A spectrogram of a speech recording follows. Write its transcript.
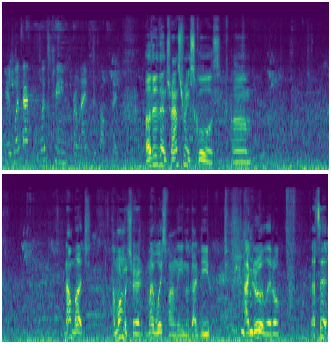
Okay, what's, what's changed from 9th to 12th grade? Other than transferring schools, um, not much. I'm more mature. My voice finally, you know, got deep. I grew a little. That's it.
